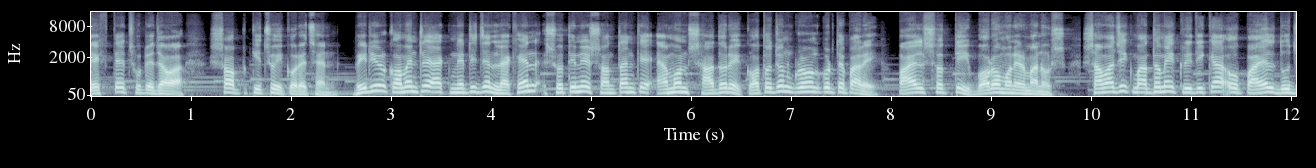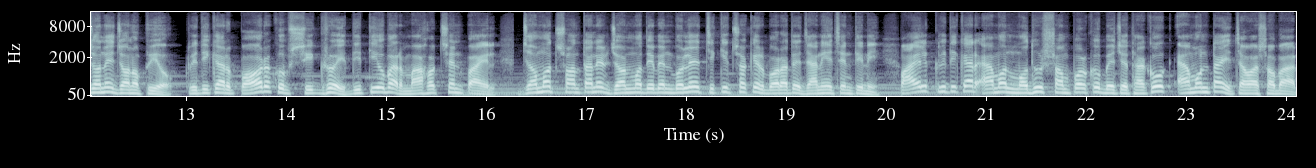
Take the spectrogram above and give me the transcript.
দেখতে ছুটে যাওয়া সব কিছুই করেছেন। ভিডিওর কমেন্টে এক নেটিজেন লেখেন, সতীনের সন্তানকে এমন সাদরে কতজন গ্রহণ করতে পারে? পায়েল সত্যি বড় মনের মানুষ। সামাজিক মাধ্যমে কৃতিকা ও পায়েল দুজনে জনপ্রিয়। কৃতিকার পর খুব শীঘ্রই দ্বিতীয়বার মা হচ্ছেন পায়েল। যমজ সন্তানের জন্ম দেবেন বলে চিকিৎসকের বরাতে জানিয়েছেন তিনি। পায়েল কৃতিকার এমন মধুর সম্পর্ক বেঁচে থাকুক, এমনটাই চাওয়া সবার।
